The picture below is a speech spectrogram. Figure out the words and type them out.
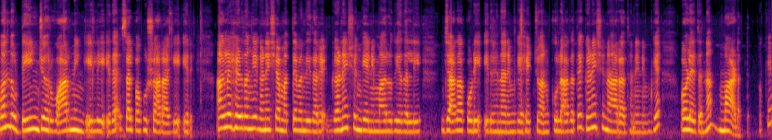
ಒಂದು ಡೇಂಜರ್ ವಾರ್ನಿಂಗ್ ಇಲ್ಲಿ ಇದೆ. ಸ್ವಲ್ಪ ಹುಷಾರಾಗಿ ಇರಿ. ಆಗ್ಲೇ ಹೇಳ್ದಂಗೆ ಗಣೇಶ ಮತ್ತೆ ಬಂದಿದ್ದಾರೆ. ಗಣೇಶನ್ಗೆ ನಿಮ್ಮ ಹೃದಯದಲ್ಲಿ ಜಾಗ ಕೊಡಿ. ಇದರಿಂದ ನಿಮ್ಗೆ ಹೆಚ್ಚು ಅನುಕೂಲ ಆಗುತ್ತೆ. ಗಣೇಶನ ಆರಾಧನೆ ನಿಮ್ಗೆ ಒಳ್ಳೇದನ್ನ ಮಾಡುತ್ತೆ. ಓಕೆ?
